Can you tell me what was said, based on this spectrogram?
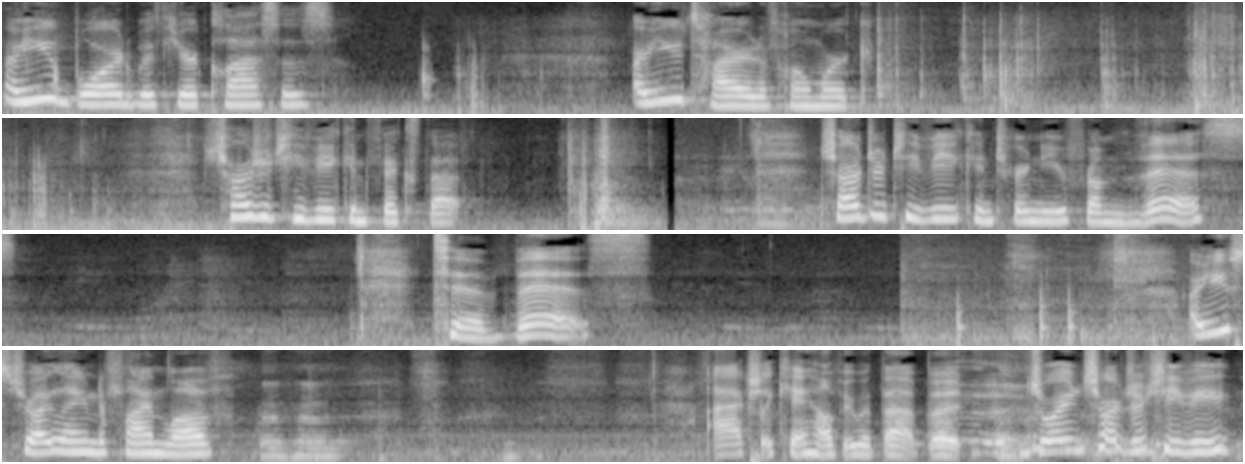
Are you bored with your classes? Are you tired of homework? Charger TV can fix that. Charger TV can turn you from this to this. Are you struggling to find love? Mm-hmm. I actually can't help you with that, but join Charger TV.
